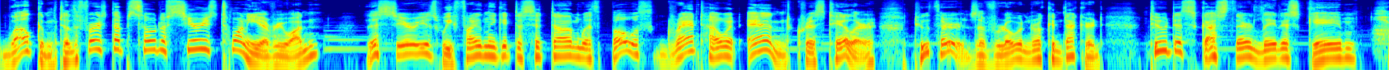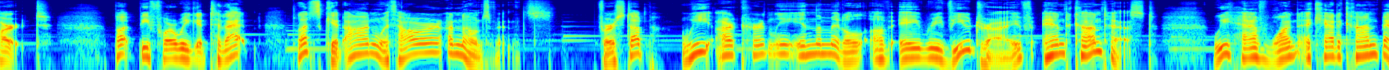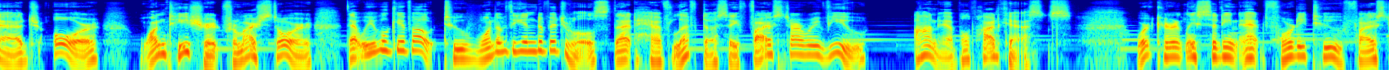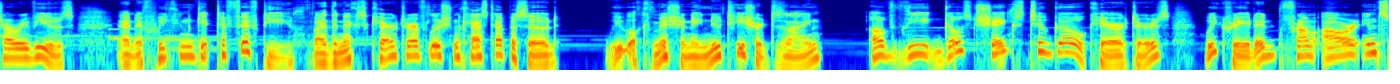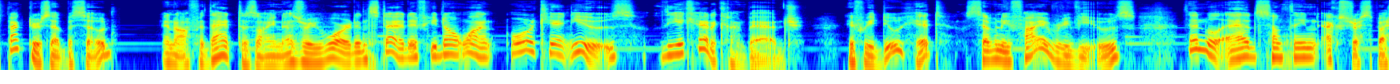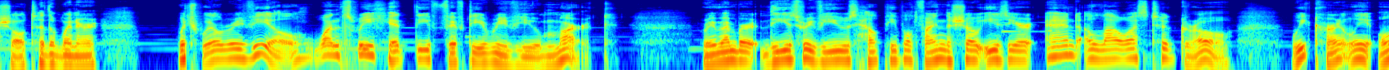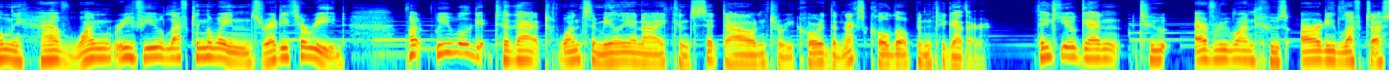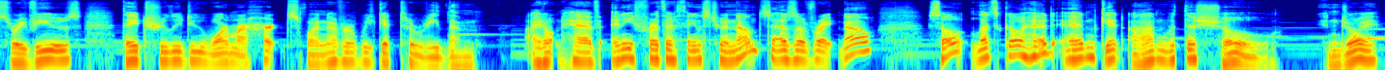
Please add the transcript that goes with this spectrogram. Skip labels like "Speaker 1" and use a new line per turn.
Welcome to the first episode of Series 20, everyone. This series, we finally get to sit down with both Grant Howitt and Chris Taylor, two thirds of Rowan Rook and Decard, to discuss their latest game, Heart. But before we get to that, let's get on with our announcements. First up, we are currently in the middle of a review drive and contest. We have one a badge or one t-shirt from our store that we will give out to one of the individuals that have left us a five-star review on Apple Podcasts. We're currently sitting at 42 five-star reviews, and if we can get to 50 by the next Character Evolution Cast episode, we will commission a new t-shirt design of the Ghost Shanks to Go characters we created from our Inspectors episode and offer that design as a reward instead if you don't want or can't use the Catacon badge. If we do hit 75 reviews, then we'll add something extra special to the winner, which we'll reveal once we hit the 50 review mark. Remember, these reviews help people find the show easier and allow us to grow. We currently only have one review left in the wings ready to read, but we will get to that once Amelia and I can sit down to record the next cold open together. Thank you again to everyone who's already left us reviews. They truly do warm our hearts whenever we get to read them. I don't have any further things to announce as of right now, so let's go ahead and get on with the show. Enjoy.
